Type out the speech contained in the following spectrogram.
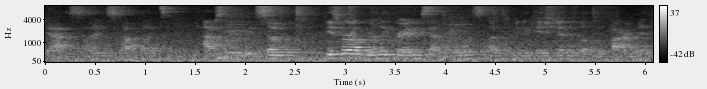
Yeah, signs, stoplights, absolutely. So these were all really great examples of communication in the built environment.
